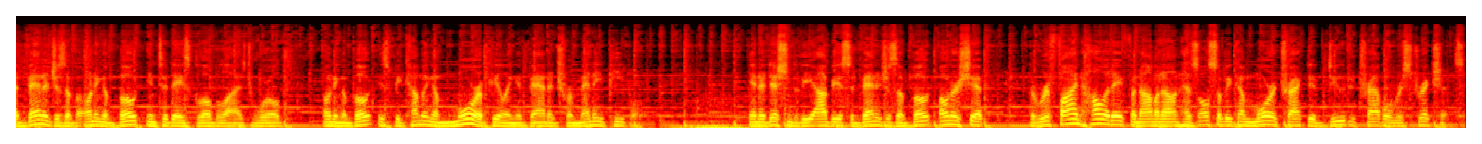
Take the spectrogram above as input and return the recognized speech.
Advantages of owning a boat in today's globalized world, owning a boat is becoming a more appealing advantage for many people. In addition to the obvious advantages of boat ownership, the refined holiday phenomenon has also become more attractive due to travel restrictions.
